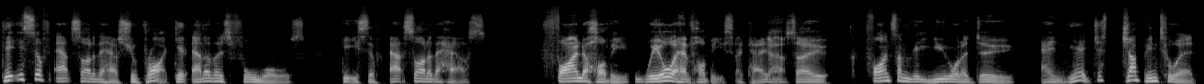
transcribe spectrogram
get yourself outside of the house. You're right. Get out of those four walls, get yourself outside of the house find a hobby. We all have hobbies. Okay. Yeah. So find something that you want to do and yeah, just jump into it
